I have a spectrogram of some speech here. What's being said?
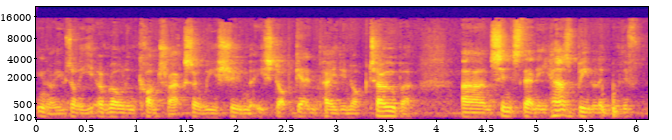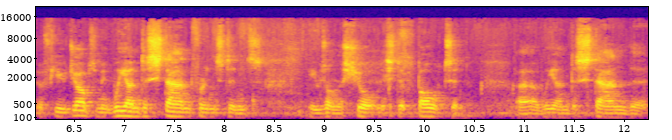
you know, he was on a, a rolling contract, so we assume that he stopped getting paid in October. And since then, he has been linked with a, a few jobs. I mean, we understand, for instance, he was on the shortlist at Bolton. Uh, we understand that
